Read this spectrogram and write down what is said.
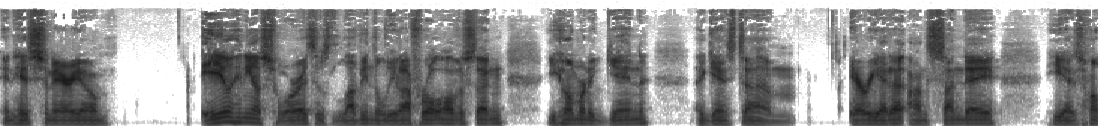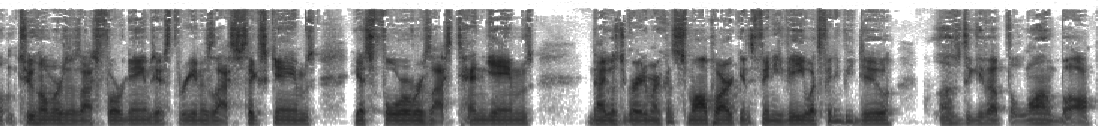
in his scenario. Eugenio Suarez is loving the leadoff role all of a sudden. He homered again against um, Arrieta on Sunday. He has home, two homers in his last four games. He has three in his last six games. He has four over his last 10 games. Now he goes to Great American Small Park against Vinny V. What's Vinny V do? Loves to give up the long ball.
